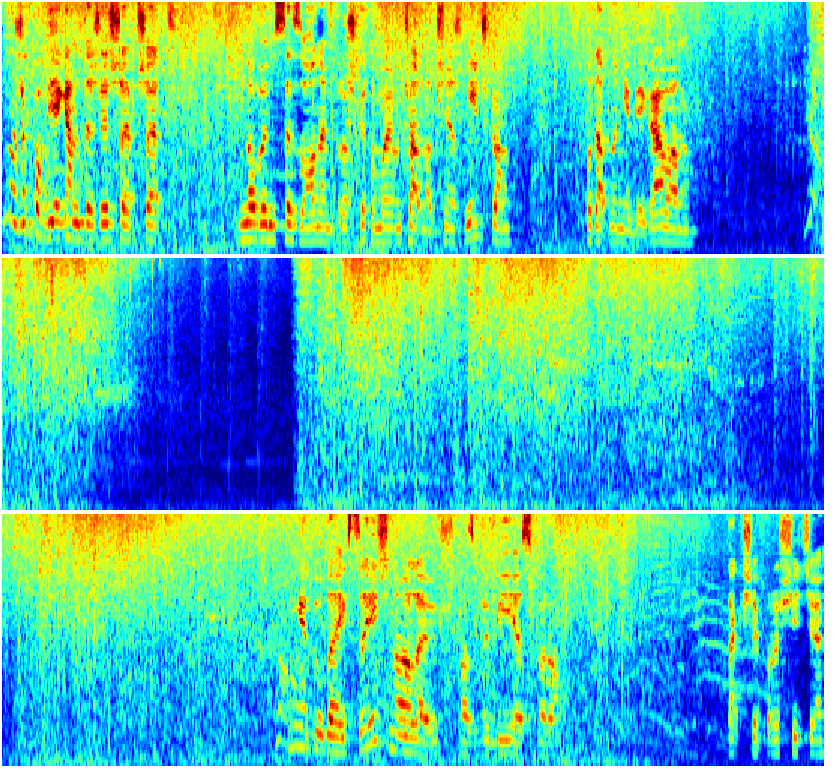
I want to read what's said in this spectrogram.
Może pobiegam też jeszcze przed nowym sezonem troszkę tą moją czarnoksiężniczką. Bo dawno nie biegałam. Nie tutaj chcę iść, no ale już was wybiję, skoro tak się prosicie.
